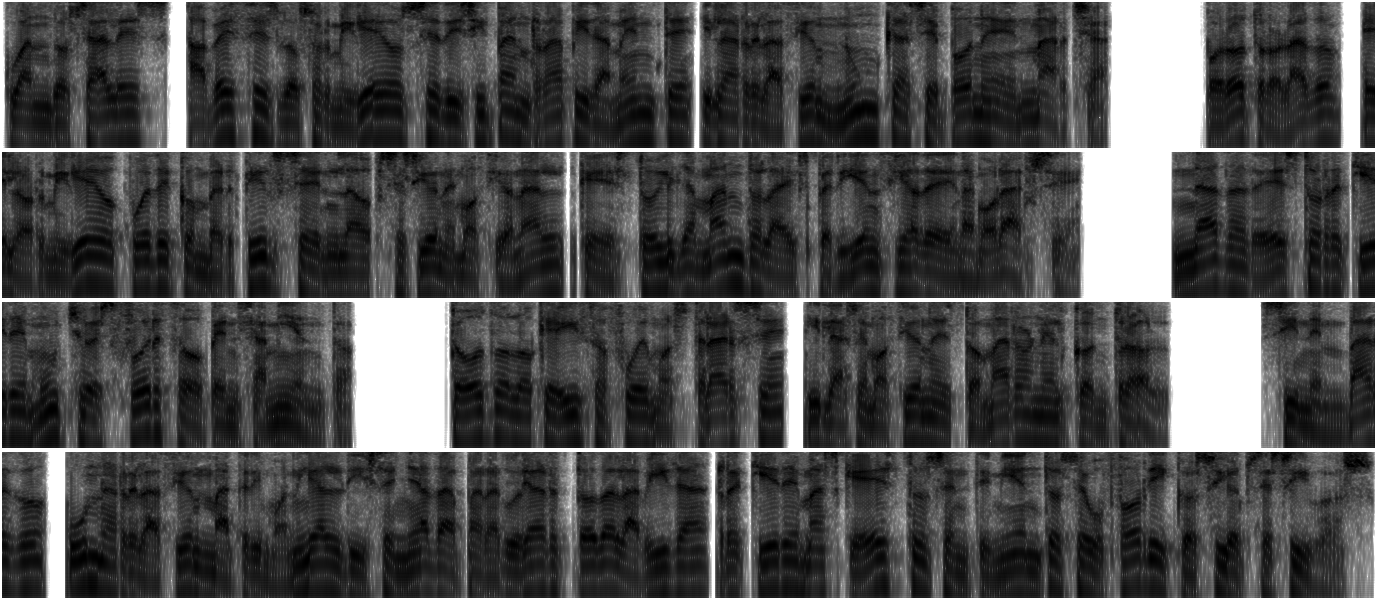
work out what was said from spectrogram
Cuando sales, a veces los hormigueos se disipan rápidamente y la relación nunca se pone en marcha. Por otro lado, el hormigueo puede convertirse en la obsesión emocional que estoy llamando la experiencia de enamorarse. Nada de esto requiere mucho esfuerzo o pensamiento. Todo lo que hizo fue mostrarse, y las emociones tomaron el control. Sin embargo, una relación matrimonial diseñada para durar toda la vida requiere más que estos sentimientos eufóricos y obsesivos.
